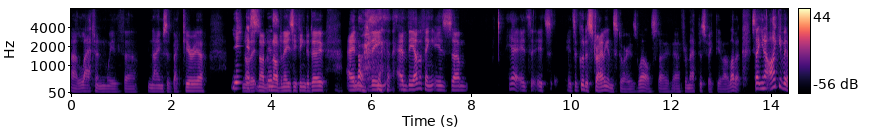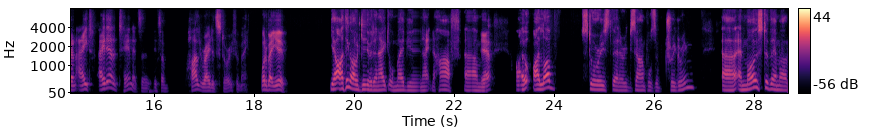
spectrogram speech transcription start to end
uh, Latin with uh, names of bacteria. Yes, not, yes. not, not an easy thing to do, and no. the and the other thing is, um, yeah, it's it's it's a good Australian story as well. So uh, from that perspective, I love it. So you know, I give it an eight, eight out of ten. It's a it's a highly rated story for me. What about you? Yeah, I think I would give it an eight or maybe an eight and a half. Um, yeah, I I love stories that are examples of triggering, uh, and most of them are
